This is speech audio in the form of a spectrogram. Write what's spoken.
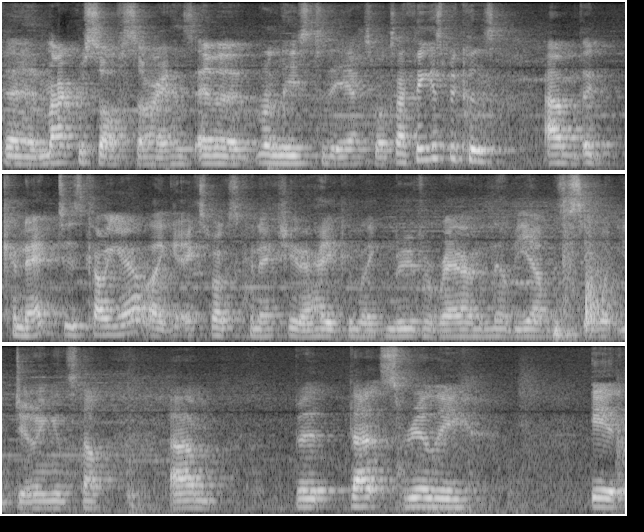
the Microsoft, sorry, has ever released to the Xbox. I think it's because um, the Kinect is coming out, like Xbox Kinect, you know, how you can like move around and they'll be able to see what you're doing and stuff. Um, but that's really it.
